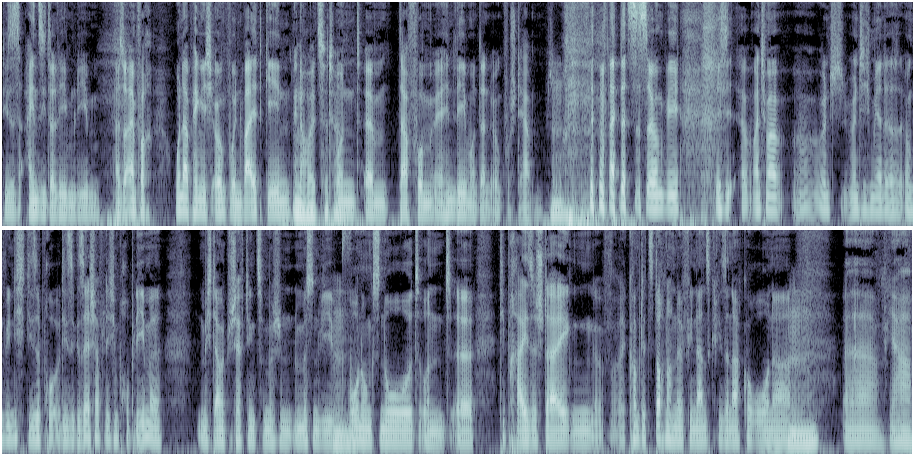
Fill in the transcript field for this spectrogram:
dieses Einsiedlerleben leben. Also einfach unabhängig irgendwo in den Wald gehen In der Holzhütte. und ähm, da vor mir hinleben und dann irgendwo sterben. So. Hm. Weil das ist irgendwie, ich, äh, manchmal äh, wünsche wünsch ich mir da irgendwie nicht diese, Pro, diese gesellschaftlichen Probleme, mich damit beschäftigen zu müssen, müssen wie Mhm. Wohnungsnot und äh, die Preise steigen, kommt jetzt doch noch eine Finanzkrise nach Corona. Mhm. Äh, ja,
